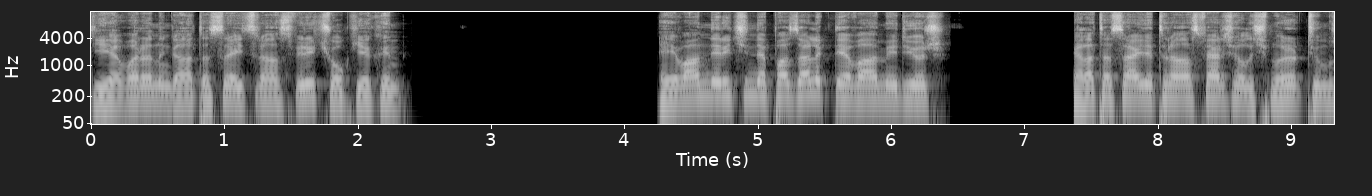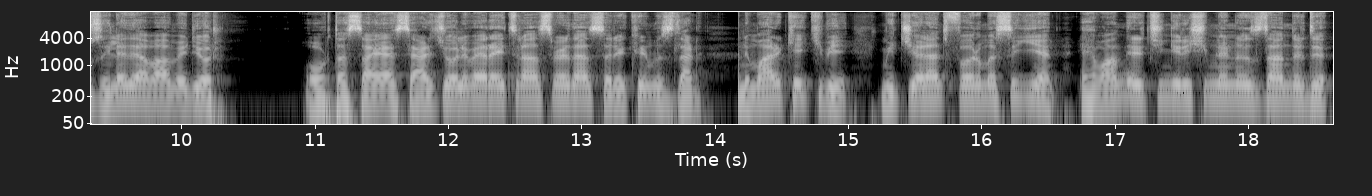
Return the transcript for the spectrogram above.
Diavara'nın Galatasaray transferi çok yakın. Evander için de pazarlık devam ediyor. Galatasaray'da transfer çalışmaları tüm hızıyla devam ediyor. Orta sahaya Sergio Oliveira'yı transfer eden Sarı Kırmızılar, Danimarka ekibi Midtjylland forması giyen Evander için girişimlerini hızlandırdı.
